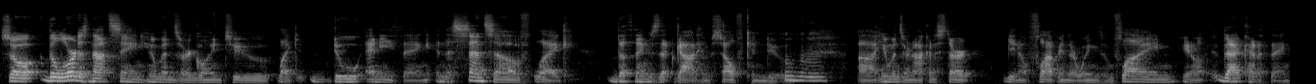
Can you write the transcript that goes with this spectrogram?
So the Lord is not saying humans are going to like do anything in the sense of like the things that God Himself can do. Uh, humans are not going to start, you know, flapping their wings and flying, you know, that kind of thing.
